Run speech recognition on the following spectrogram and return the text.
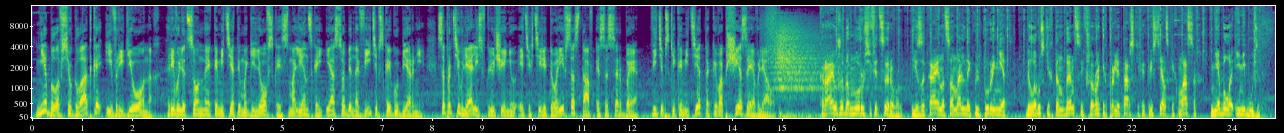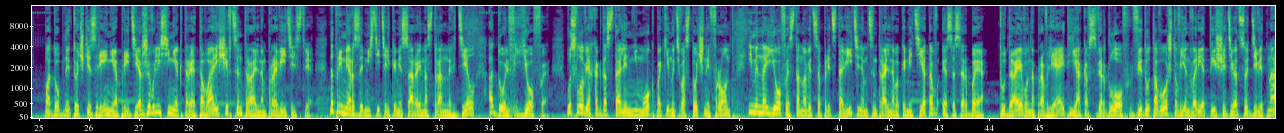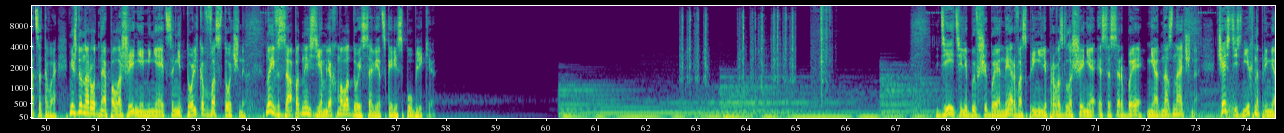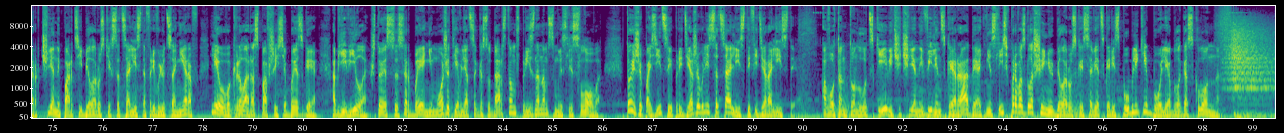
Не было все гладко и в регионах. Революционные комитеты Могилевской, Смоленской и особенно Витебской губернии сопротивлялись включению этих территорий в состав СССРБ. Витебский комитет так и вообще заявлял. Край уже давно русифицирован, языка и национальной культуры нет. Белорусских тенденций в широких пролетарских и крестьянских массах не было и не будет. Подобной точки зрения придерживались и некоторые товарищи в центральном правительстве. Например, заместитель комиссара иностранных дел Адольф Йоффе. В условиях, когда Сталин не мог покинуть Восточный фронт, именно Йоффе становится представителем Центрального комитета в ССРБ. Туда его направляет Яков Свердлов, ввиду того, что в январе 1919-го международное положение меняется не только в восточных, но и в западных землях молодой Советской Республики. Деятели бывшей БНР восприняли провозглашение СССРБ неоднозначно – Часть из них, например, члены партии белорусских социалистов-революционеров, левого крыла распавшейся БСГ, объявила, что СССРБ не может являться государством в признанном смысле слова. Той же позиции придерживались социалисты-федералисты. А вот Антон Луцкевич и члены Виленской Рады отнеслись к провозглашению Белорусской Советской Республики более благосклонно.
